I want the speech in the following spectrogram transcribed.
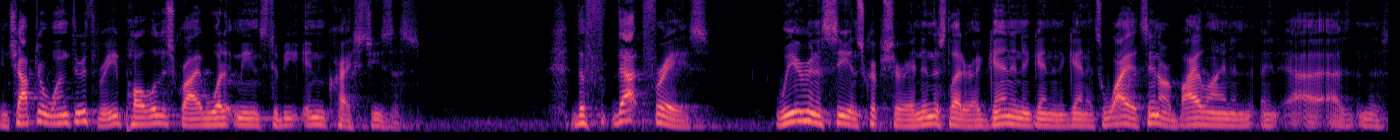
In chapter 1 through 3, Paul will describe what it means to be in Christ Jesus. The, that phrase, we are going to see in Scripture and in this letter again and again and again. It's why it's in our byline and, and uh, as in the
